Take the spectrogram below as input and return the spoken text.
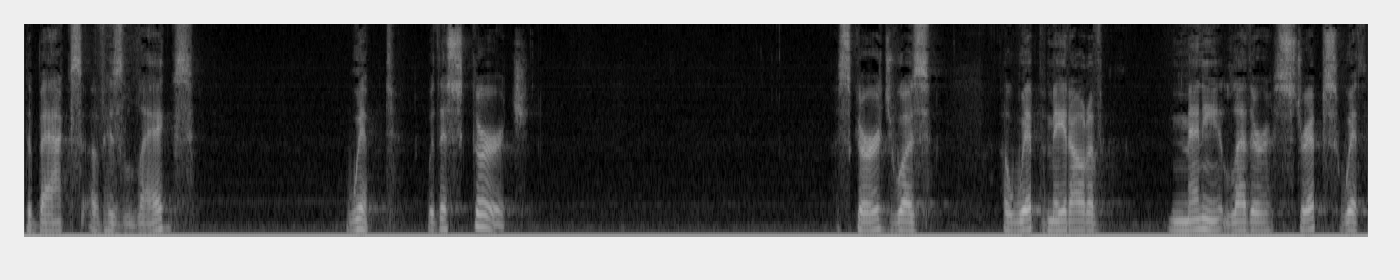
the backs of his legs, whipped with a scourge. A scourge was a whip made out of many leather strips with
